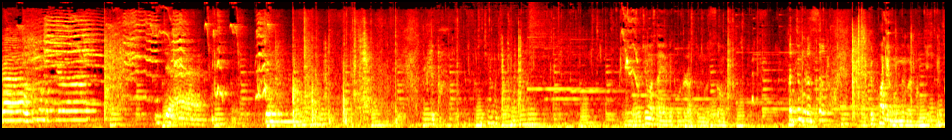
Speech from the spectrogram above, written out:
얘들아, 어떤 거 먹자. 자, 짠. 천천히 한번 잡자. 오징어 사이에 이렇게 돌을 놔둠으로써 안 물었어. 급하게 먹는 걸 방지시켜주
